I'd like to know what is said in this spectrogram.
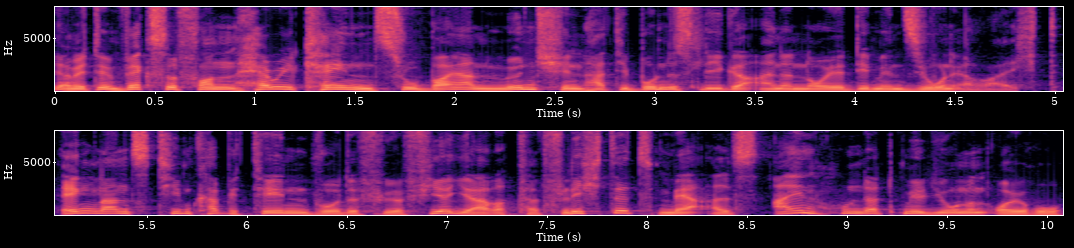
Ja, mit dem Wechsel von Harry Kane zu Bayern München hat die Bundesliga eine neue Dimension erreicht. Englands Teamkapitän wurde für vier Jahre verpflichtet. Mehr als 100 Millionen Euro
